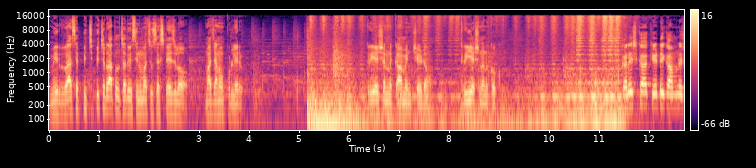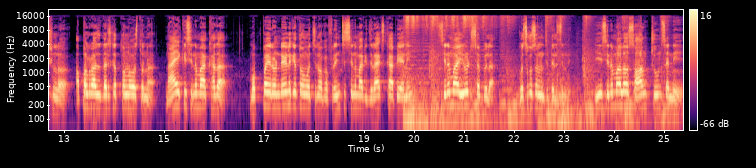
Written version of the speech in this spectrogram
మీరు రాసే పిచ్చి పిచ్చి రాతలు చదివి సినిమా చూసే స్టేజ్లో మా జనం ఇప్పుడు లేరు. క్రియేషన్ కామెంట్ చేయడం క్రియేషన్ అనుకోకు. కనిష్క కేటీ కాంబినేషన్లో అప్పలరాజు దర్శకత్వంలో వస్తున్న నాయకి సినిమా కథ ముప్పై రెండేళ్ళ క్రితం వచ్చిన ఒక ఫ్రెంచ్ సినిమాకి జిరాక్స్ కాపీ అని సినిమా యూనిట్ సభ్యుల గుసగుసల నుంచి తెలిసింది. ఈ సినిమాలో సాంగ్ ట్యూన్స్ అన్నీ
